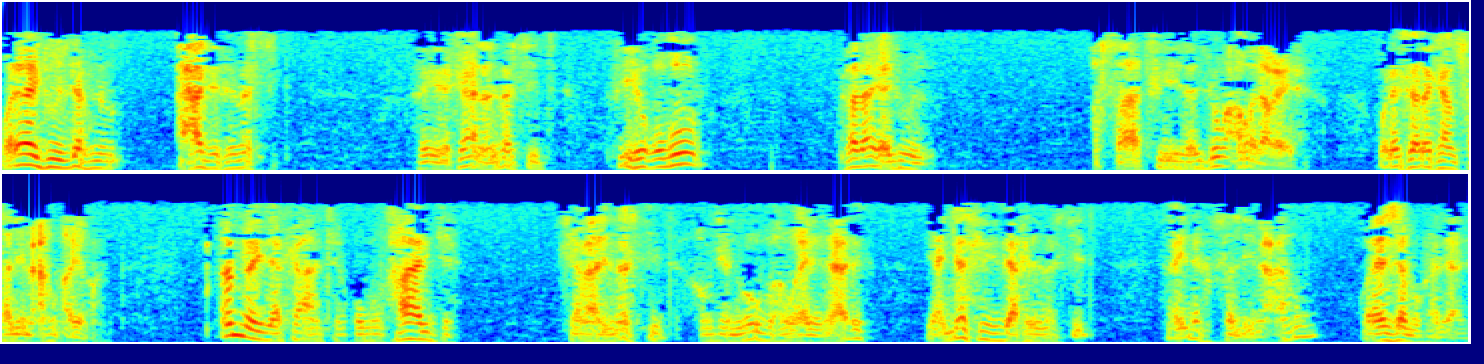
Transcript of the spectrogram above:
ولا يجوز دفن أحد في المسجد. فإذا كان المسجد فيه قبور فلا يجوز الصلاة فيه لا الجمعة ولا غيرها وليس لك أن تصلي معهم أيضا. أما إذا كانت القبور خارجة شمال المسجد أو جنوبه أو غير ذلك يعني ليس في داخل المسجد فإنك تصلي معهم ويلزمك ذلك.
